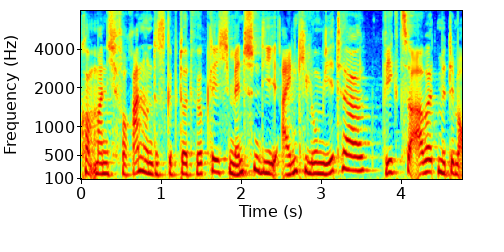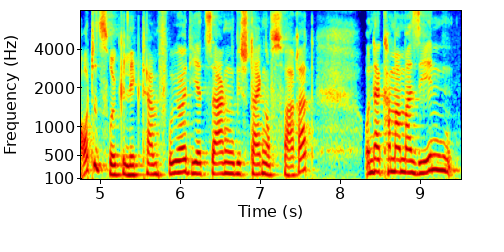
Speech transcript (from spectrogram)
kommt man nicht voran. Und es gibt dort wirklich Menschen, die einen Kilometer Weg zur Arbeit mit dem Auto zurückgelegt haben früher, die jetzt sagen, wir steigen aufs Fahrrad. Und da kann man mal sehen,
